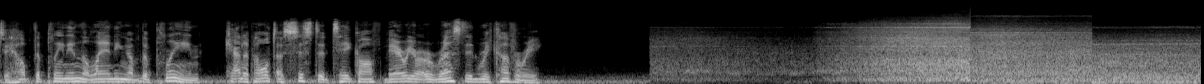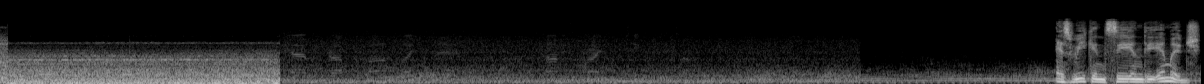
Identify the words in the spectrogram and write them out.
to help the plane in the landing of the plane, catapult-assisted takeoff barrier arrested recovery. As we can see in the image,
